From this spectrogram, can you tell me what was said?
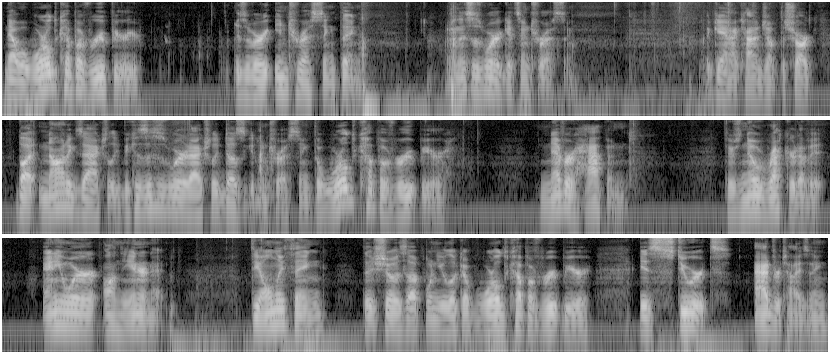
Now, a World Cup of Root Beer is a very interesting thing. And this is where it gets interesting. Again, I kind of jumped the shark, but not exactly, because this is where it actually does get interesting. The World Cup of Root Beer never happened. There's no record of it anywhere on the internet. The only thing that shows up when you look up World Cup of Root Beer is Stewart's advertising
